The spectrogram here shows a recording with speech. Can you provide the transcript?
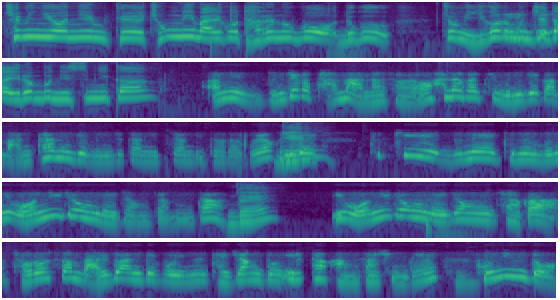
최민희 의원님 그 총리 말고 다른 후보 누구 좀 이거는 네, 문제다 네. 이런 분 있습니까? 아니 문제가 다 많아서요. 하나같이 문제가 많다는 게 민주당 입장이더라고요. 근데 예. 특히 눈에 드는 분이 원희룡 내정자입니다. 네. 이 원희룡 내정자가 저로서 말도 안 돼 보이는 대장동 일타 강사신데 본인도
